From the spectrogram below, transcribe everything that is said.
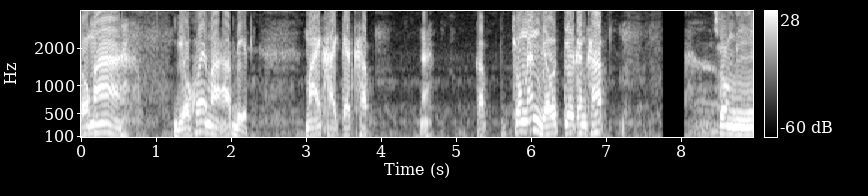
ต่อมา เดี๋ยวค่อยมาอัปเดต ไม้ขายแก๊สครับ ครับ ช่วงนั้นเดี๋ยวเจอกันครับ ช่วงนี้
